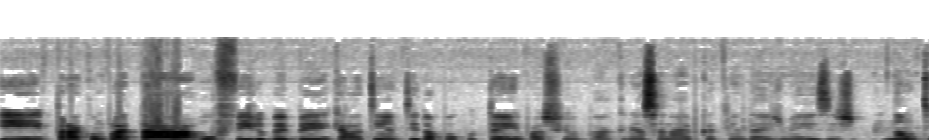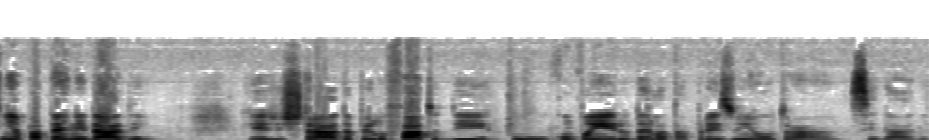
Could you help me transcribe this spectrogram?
E para completar, o filho bebê que ela tinha tido há pouco tempo, acho que a criança na época tinha 10 meses, não tinha paternidade registrada pelo fato de o companheiro dela estar tá preso em outra cidade.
